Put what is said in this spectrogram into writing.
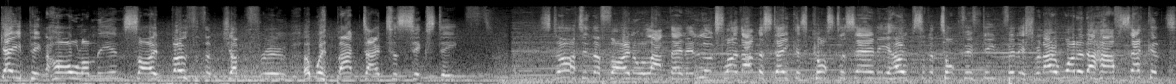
gaping hole on the inside. Both of them jump through, and we're back down to 16th. Starting the final lap then, it looks like that mistake has cost us any hopes of a top 15 finish. We're now one and a half seconds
